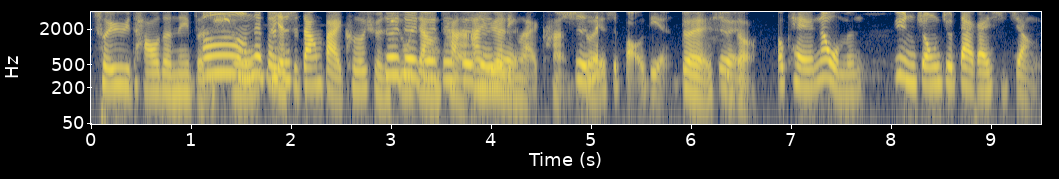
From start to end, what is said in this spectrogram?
崔玉涛的那本书，那本也是当百科全书这样看，按月龄来看，是也是宝典。对，是的。OK，那我们孕中就大概是这样子，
